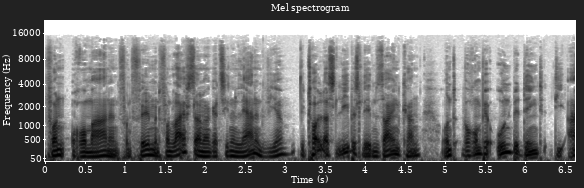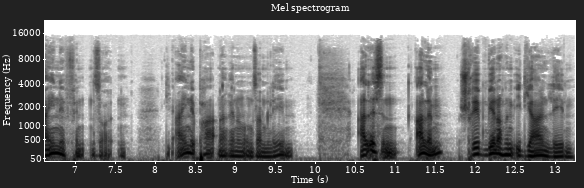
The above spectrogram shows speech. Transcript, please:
Von Romanen, von Filmen, von Lifestyle-Magazinen lernen wir, wie toll das Liebesleben sein kann und warum wir unbedingt die eine finden sollten. Die eine Partnerin in unserem Leben. Alles in allem streben wir nach einem idealen Leben,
